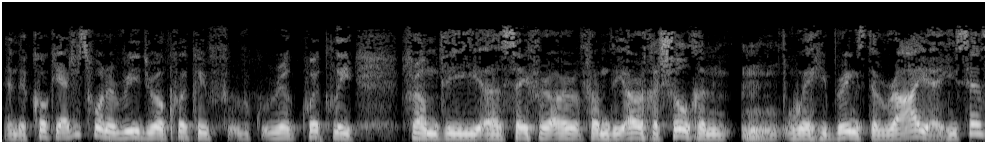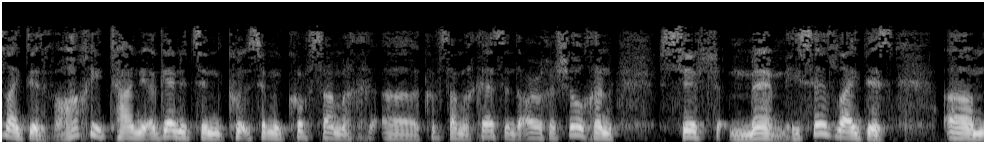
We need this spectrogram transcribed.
and the cookie. I just want to read real quickly, real quickly from the uh, sefer from the Aruch Shulchan, where he brings the raya. He says like this. Again, it's in Kuf Samach uh, Kuf in the Aruch Shulchan Sif Mem. He says like this: um.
